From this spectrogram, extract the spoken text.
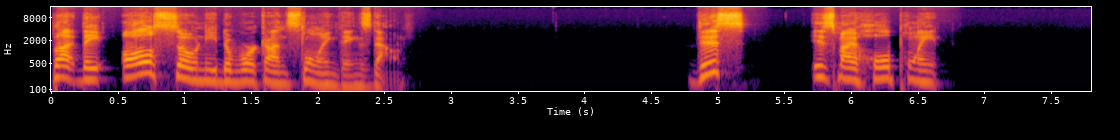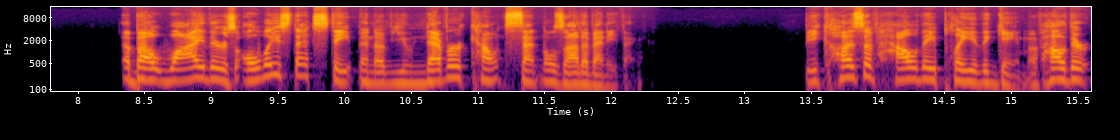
But they also need to work on slowing things down. This is my whole point about why there's always that statement of you never count Sentinels out of anything. Because of how they play the game, of how they're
